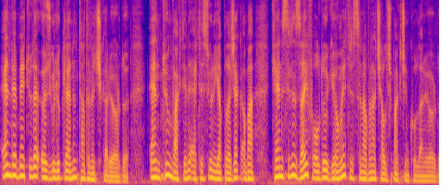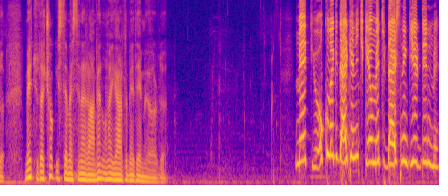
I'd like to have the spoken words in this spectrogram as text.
En ve Matthew de özgürlüklerinin tadını çıkarıyordu. En tüm vaktini ertesi günü yapılacak ama kendisinin zayıf olduğu geometri sınavına çalışmak için kullanıyordu. Matthew da çok istemesine rağmen ona yardım edemiyordu. Matthew okula giderken hiç geometri dersine girdin mi?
